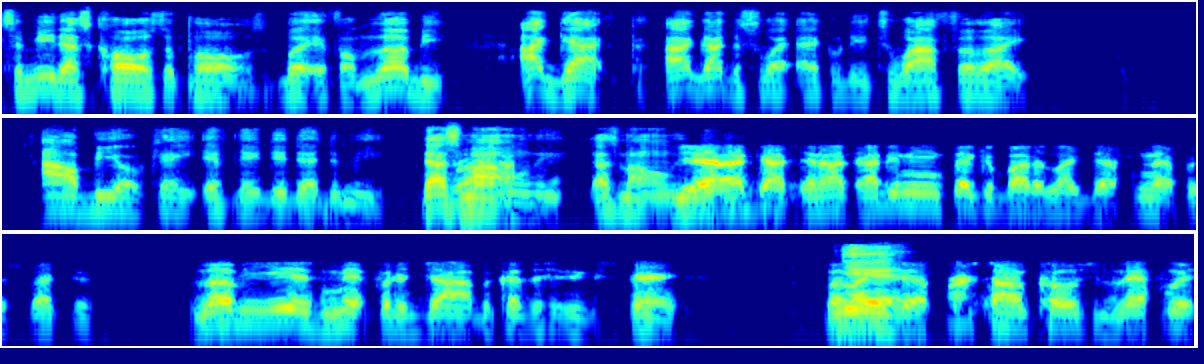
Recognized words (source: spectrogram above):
to me that's cause to pause. But if I'm Lovie, I got I got the sweat equity to where I feel like I'll be okay if they did that to me. That's my only. That's my only. Yeah, I got, and I, I didn't even think about it like that from that perspective. Lovie is meant for the job because of his experience. But like Yeah. you said, first time coach, Leftwich,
